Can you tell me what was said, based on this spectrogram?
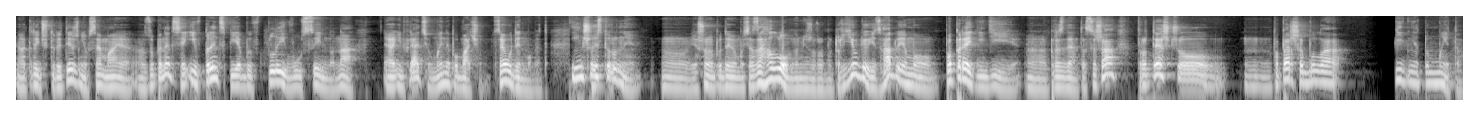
е, 3-4 тижні все має е, зупинитися. І, в принципі, якби впливу сильно на е, інфляцію ми не побачимо. Це один момент. Іншої сторони, е, якщо ми подивимося загалом на міжнародну торгівлю і згадуємо попередні дії е, президента США про те, що, по-перше, була піднято мито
